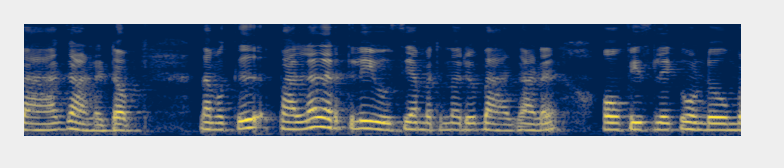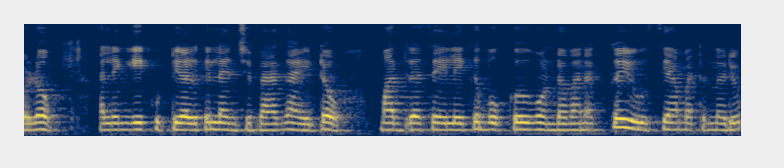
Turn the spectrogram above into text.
ബാഗാണ് കേട്ടോ നമുക്ക് പലതരത്തിൽ യൂസ് ചെയ്യാൻ പറ്റുന്ന ഒരു ബാഗാണ് ഓഫീസിലേക്ക് കൊണ്ടുപോകുമ്പോഴോ അല്ലെങ്കിൽ കുട്ടികൾക്ക് ലഞ്ച് ബാഗായിട്ടോ മദ്രസയിലേക്ക് ബുക്ക് കൊണ്ടുപോകാനൊക്കെ യൂസ് ചെയ്യാൻ പറ്റുന്ന ഒരു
